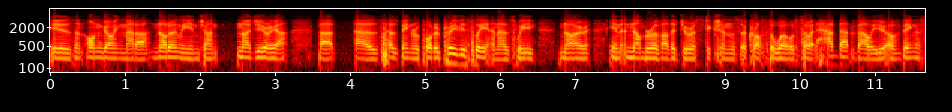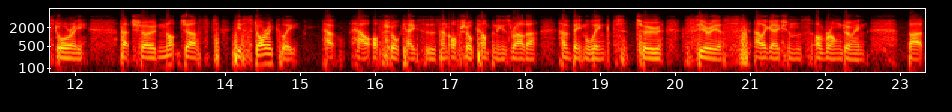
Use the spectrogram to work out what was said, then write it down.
is an ongoing matter, not only in Nigeria, but as has been reported previously and as we know in a number of other jurisdictions across the world. So it had that value of being a story that showed not just historically how, how offshore cases and offshore companies rather have been linked to serious allegations of wrongdoing, but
